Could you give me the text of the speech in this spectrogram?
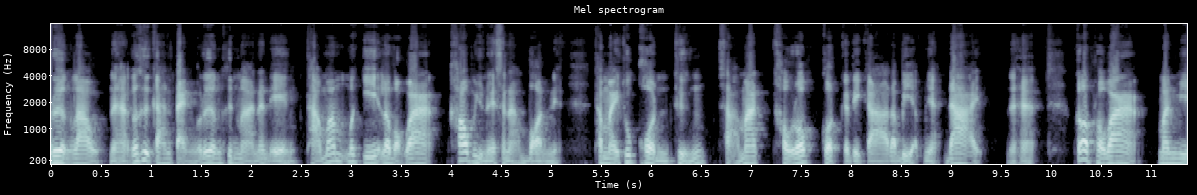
เรื่องเล่านะฮะก็คือการแต่งเรื่องขึ้นมานั่นเอง ถามว่าเมื่อกี้เราบอกว่าเข้าไปอยู่ในสนามบอลเนี่ยทำไมทุกคนถึงสามารถเคารพกฎกติการะเบียบเนี่ยได้นะฮะก็เพราะว่ามันมี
